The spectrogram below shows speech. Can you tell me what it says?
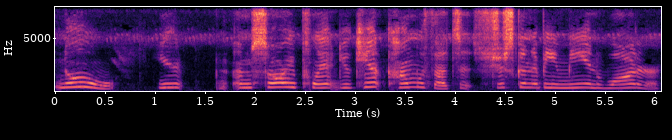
No. You're I'm sorry, plant, you can't come with us. It's just going to be me and water.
